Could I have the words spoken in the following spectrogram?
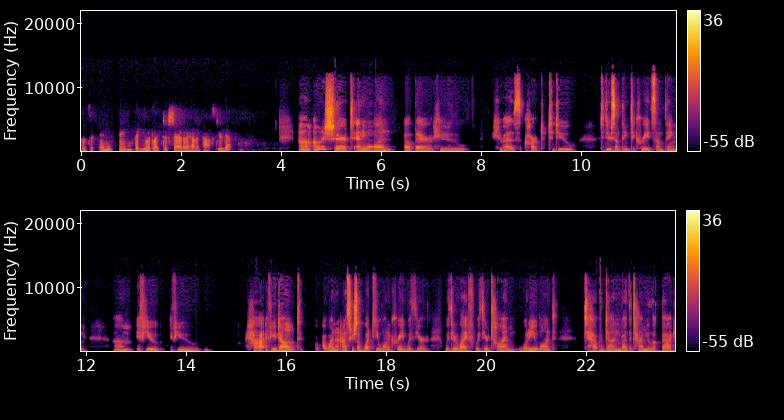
So, is there anything that you would like to share that I haven't asked you yet? Um, I want to share to anyone out there who who has a heart to do to do something to create something. Um, if you if you ha- if you don't, why not ask yourself what do you want to create with your with your life with your time? What do you want to have done by the time you look back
